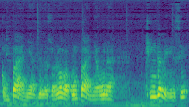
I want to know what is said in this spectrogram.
compagna, della sua nuova compagna, una cingalese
